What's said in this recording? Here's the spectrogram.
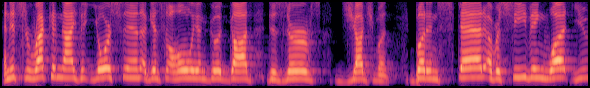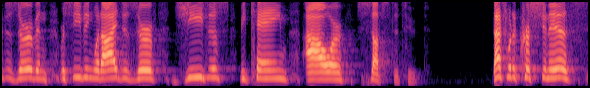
And it's to recognize that your sin against a holy and good God deserves judgment. But instead of receiving what you deserve and receiving what I deserve, Jesus became our substitute. That's what a Christian is.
